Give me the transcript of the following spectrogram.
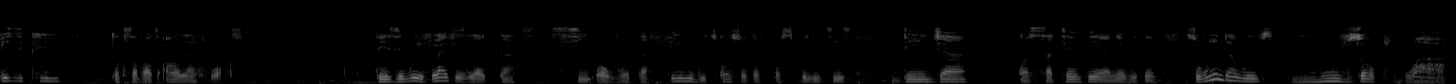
basically talks about how life works. There's a wave. Life is like that filled with all sorts of possibilities, danger, uncertainty, and everything. So when that wave moves up, wow!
